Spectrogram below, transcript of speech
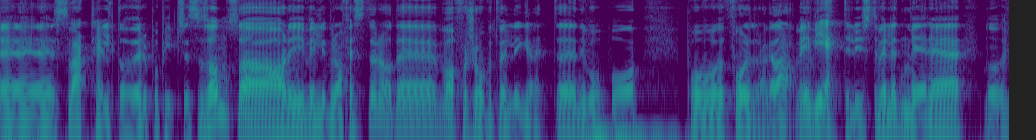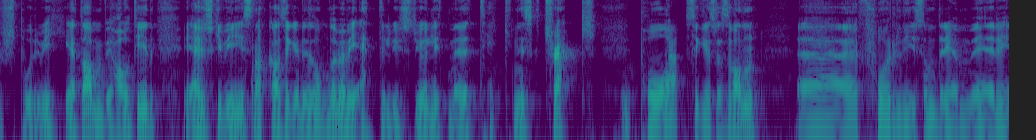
eh, svært telt å høre på pitches og sånn. Så har de veldig bra fester, og det var for så vidt veldig greit eh, nivå på på foredraget der, da. Vi, vi etterlyste vel et mer Nå sporer vi helt av, men vi har jo tid. Jeg husker vi snakka sikkert litt om det, men vi etterlyste jo en litt mer teknisk track på Ja. Sikkerhetsfestivalen. Uh, for de som drev med re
